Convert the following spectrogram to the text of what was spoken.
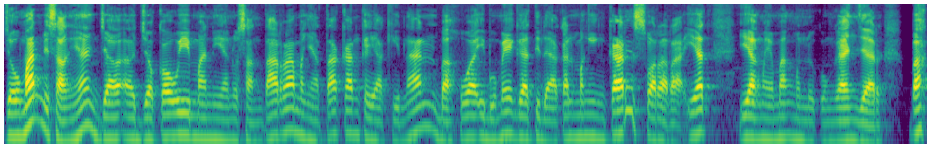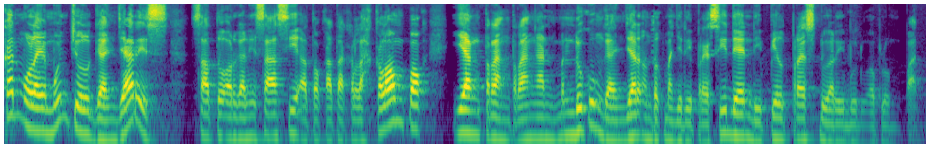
Jauman misalnya eh, Jokowi Mania Nusantara menyatakan keyakinan bahwa Ibu Mega tidak akan mengingkari suara rakyat yang memang mendukung Ganjar. Bahkan mulai muncul Ganjaris, satu organisasi atau katakanlah kelompok yang terang-terangan mendukung Ganjar untuk menjadi presiden di Pilpres 2024.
